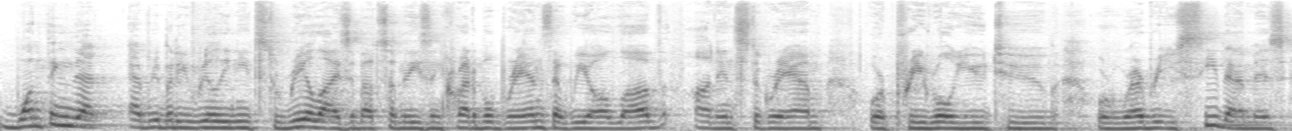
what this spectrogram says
one thing that everybody really needs to realize about some of these incredible brands that we all love on Instagram or pre-roll YouTube or wherever you see them is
